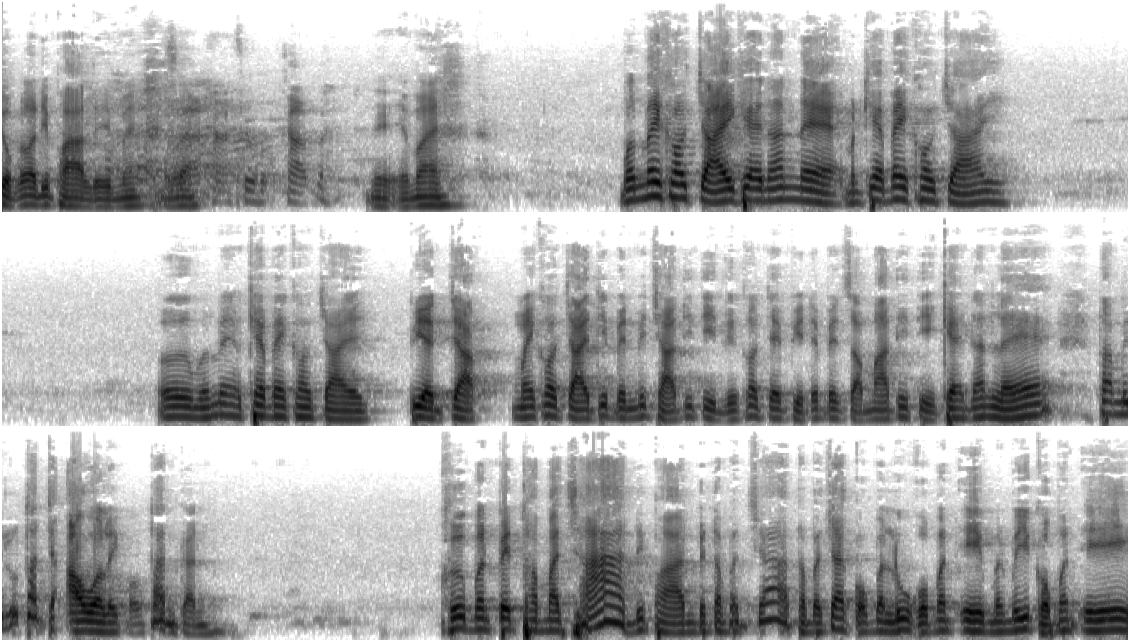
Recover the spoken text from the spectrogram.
จบแล้วนิพพานเลยไหมเห็นไหมครับนี่เห็นไหมมันไม่เข้าใจแค่นั้นแน่ มันแค่ไม่เข้าใจ เออ มันไม่แค่ไม่เข้าใจ เปลี่ยนจากไม่เข้าใจที่เป็นมิจฉาทิฏฐิหรือเข้าใจผิดให้เป็นสัมมาทิฏฐิแค่นั้นแหละถ้าไม่รู้ท่านจะเอาอะไรของท่านกัน คือมันเป็นธรรมชาตินิพพานเป็นธรรมชาติ ธรรมชาติของบรรลุของมันเอง มันไม่ใช่ของมันเอง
